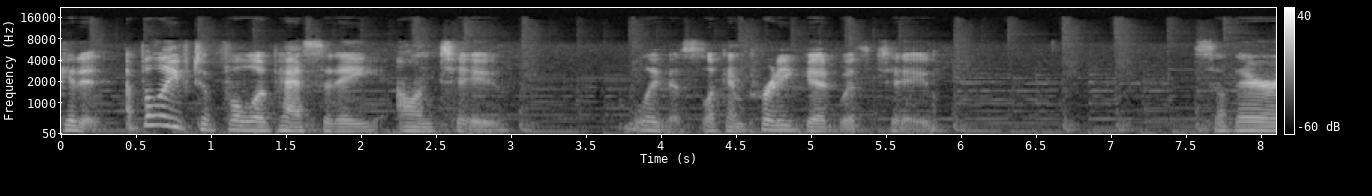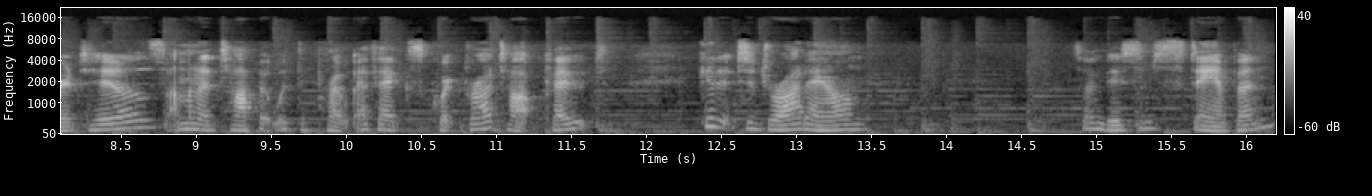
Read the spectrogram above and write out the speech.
get it, I believe, to full opacity on two. I believe it's looking pretty good with two. So there it is. I'm going to top it with the Pro FX Quick Dry Top Coat. Get it to dry down. So I can do some stamping.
